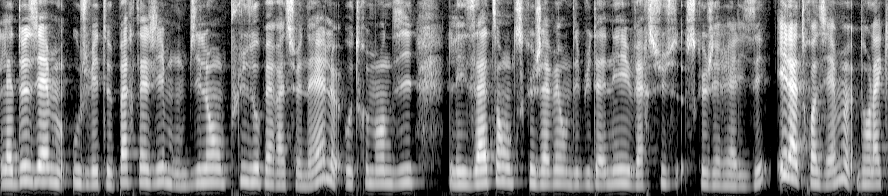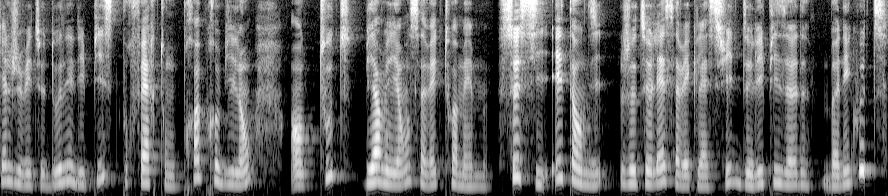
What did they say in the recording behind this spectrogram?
La deuxième où je vais te partager mon bilan plus opérationnel, autrement dit les attentes que j'avais en début d'année versus ce que j'ai réalisé. Et la troisième dans laquelle je vais te donner des pistes pour faire ton propre bilan en toute bienveillance avec toi-même. Ceci étant dit, je te laisse avec la suite de l'épisode. Bonne écoute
